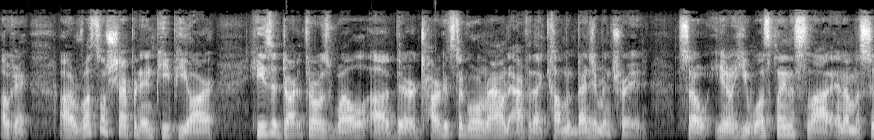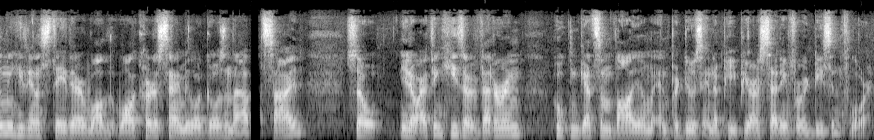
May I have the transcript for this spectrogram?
Okay, uh, Russell Shepard in PPR. He's a dart throw as well. Uh, there are targets to go around after that Kelvin Benjamin trade. So you know he was playing the slot, and I'm assuming he's going to stay there while while Curtis Samuel goes on the outside. So you know I think he's a veteran who can get some volume and produce in a PPR setting for a decent floor.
